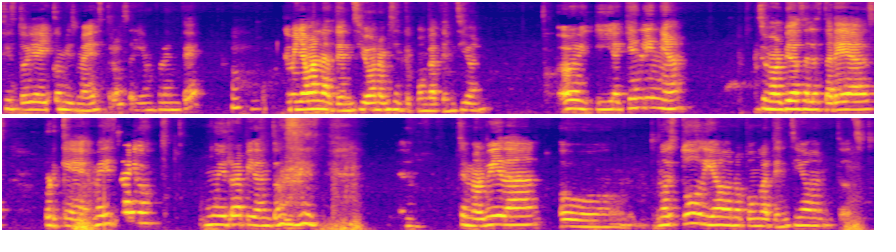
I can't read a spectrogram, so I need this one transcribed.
si estoy ahí con mis maestros, ahí enfrente, que me llaman la atención o me dicen que ponga atención. y aquí en línea se me olvida hacer las tareas porque me distraigo muy rápido, entonces se me olvida o no estudio, no pongo atención, entonces.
